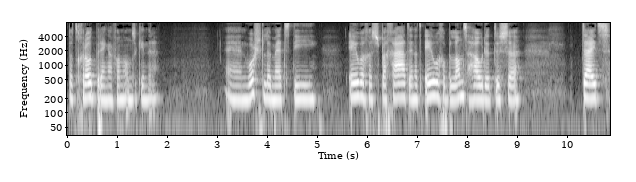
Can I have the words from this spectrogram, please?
dat grootbrengen van onze kinderen. En worstelen met die eeuwige spagaat en het eeuwige balans houden tussen tijd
